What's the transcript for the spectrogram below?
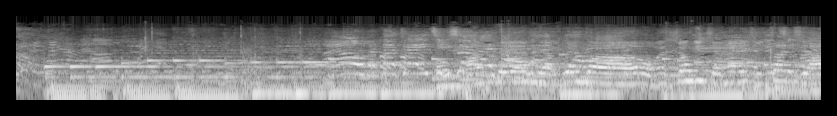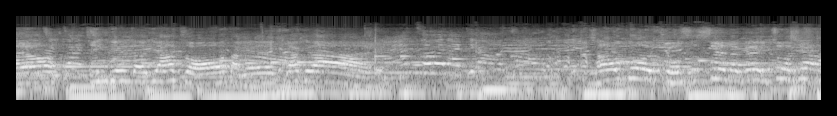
来哦，我们大家一起！两边两边的我们兄弟姐妹一起站起来哦！今天的压轴，大家压起来！各位来！超过九十岁的可以坐下来。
